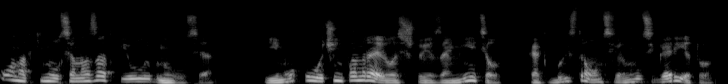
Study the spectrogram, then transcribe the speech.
Он откинулся назад и улыбнулся. Ему очень понравилось, что я заметил, как быстро он свернул сигарету.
